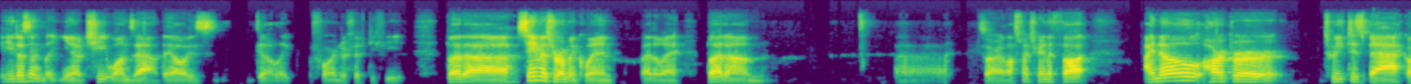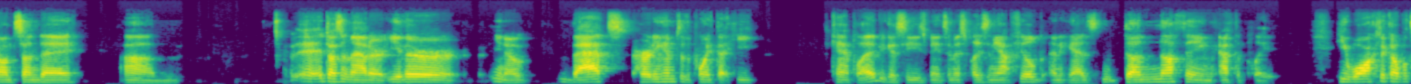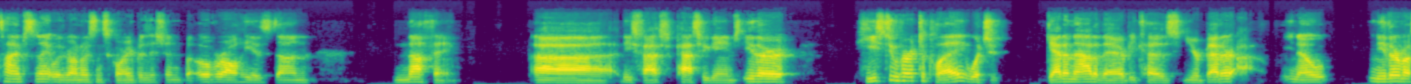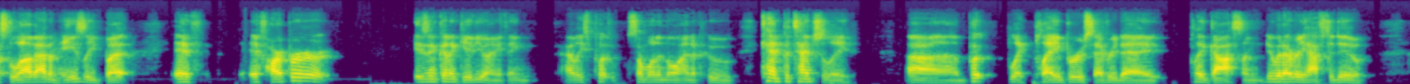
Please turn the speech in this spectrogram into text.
he doesn't like you know cheat ones out. They always go like 450 feet. But uh same as Roman Quinn, by the way. But um uh sorry, I lost my train of thought. I know Harper tweaked his back on Sunday. Um it doesn't matter. Either, you know, that's hurting him to the point that he can't play because he's made some misplays in the outfield and he has done nothing at the plate. He walked a couple times tonight with runners in scoring position, but overall he has done nothing uh, these fast, past few games. Either he's too hurt to play, which get him out of there because you're better. You know, neither of us love Adam Haseley, but if if Harper isn't going to give you anything, at least put someone in the lineup who can potentially uh, put like play Bruce every day, play Gosselin, do whatever you have to do.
